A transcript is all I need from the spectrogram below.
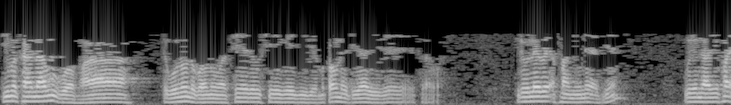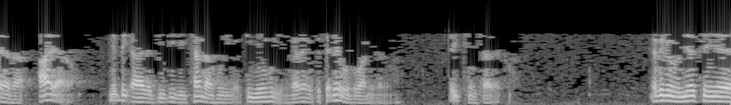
ဒီမခန္ဓာမှုပေါ်မှာဒီကုလုံးတစ်ကောင်လုံးကဆင်းရဲဆုံးဆင်းရဲကြီးပဲမကောင်းတဲ့တရားတွေပဲဆိုတာပါဒီလိုလည်းပဲအမှန်မြင်တဲ့အပြင်ဝေဒနာတွေဖတ်ရတာအားရတော့နှစ်သိအားတဲ့ပီတိတွေချမ်းသာမှုတွေတည်ငြိမ်မှုတွေဒါလည်းတစ်စက်တည်းကိုသွားနေတာကစိတ်ထင်ရှားတယ် အဲ့ဒီလိုမျက်စိရဲ့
